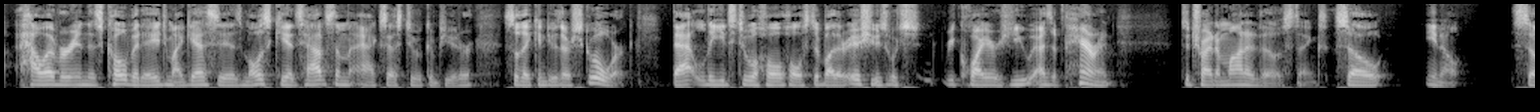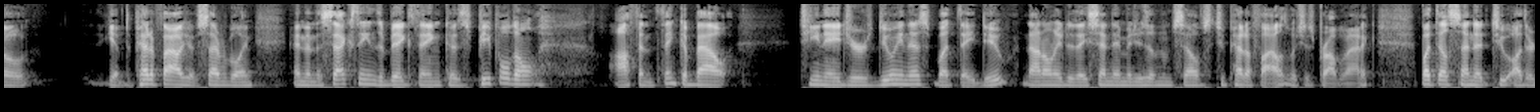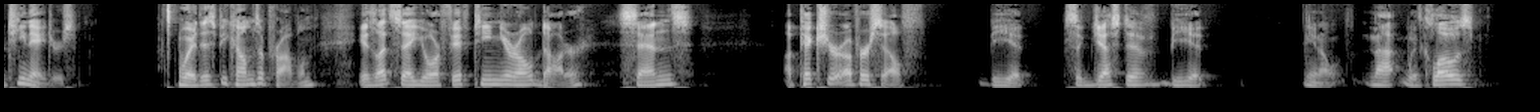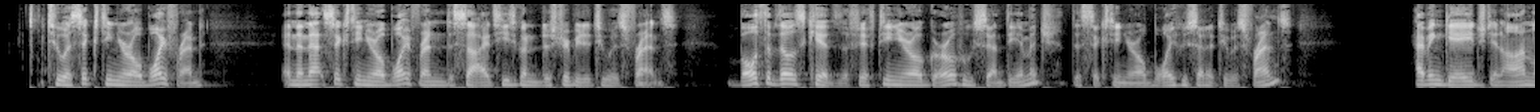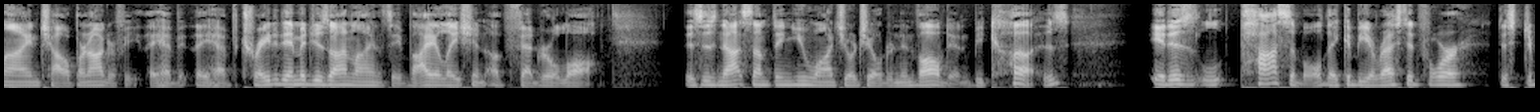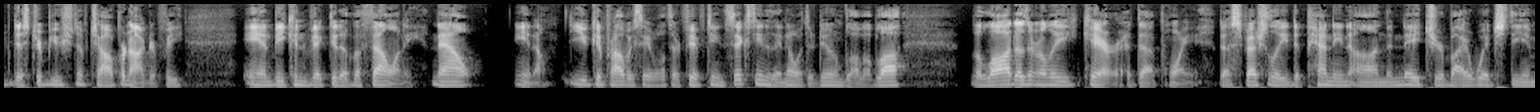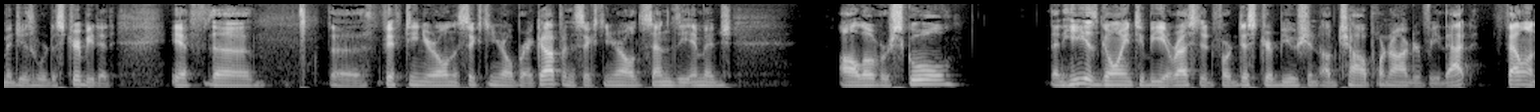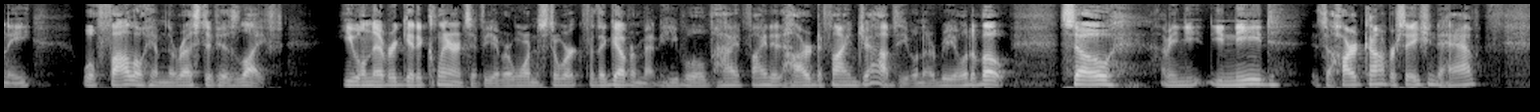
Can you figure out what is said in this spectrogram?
However, in this COVID age, my guess is most kids have some access to a computer so they can do their schoolwork. That leads to a whole host of other issues, which requires you as a parent to try to monitor those things. So, you know, so you have the pedophiles, you have cyberbullying, and then the sexting is a big thing because people don't often think about teenagers doing this, but they do. Not only do they send images of themselves to pedophiles, which is problematic, but they'll send it to other teenagers. Where this becomes a problem is let's say your 15 year old daughter sends a picture of herself, be it suggestive, be it, you know, not with clothes, to a 16 year old boyfriend. And then that 16 year old boyfriend decides he's going to distribute it to his friends. Both of those kids, the 15 year old girl who sent the image, the 16 year old boy who sent it to his friends, have engaged in online child pornography. They have they have traded images online. It's a violation of federal law. This is not something you want your children involved in because it is possible they could be arrested for distribution of child pornography and be convicted of a felony. Now, you know, you could probably say, well, if they're 15, 16, they know what they're doing, blah, blah, blah. The law doesn't really care at that point, especially depending on the nature by which the images were distributed. If the the 15 year old and the 16 year old break up and the 16 year old sends the image all over school, then he is going to be arrested for distribution of child pornography. That felony will follow him the rest of his life. He will never get a clearance if he ever wants to work for the government. He will find it hard to find jobs. He will never be able to vote. So, I mean, you, you need, it's a hard conversation to have,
